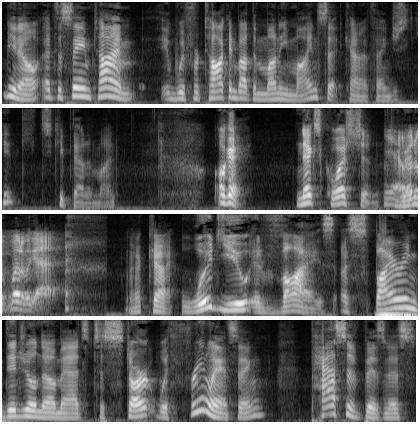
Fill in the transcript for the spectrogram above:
you know, at the same time, if we're talking about the money mindset kind of thing, just keep, just keep that in mind. Okay, next question. Yeah, what, what do we got? Okay. Would you advise aspiring digital nomads to start with freelancing, passive business,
